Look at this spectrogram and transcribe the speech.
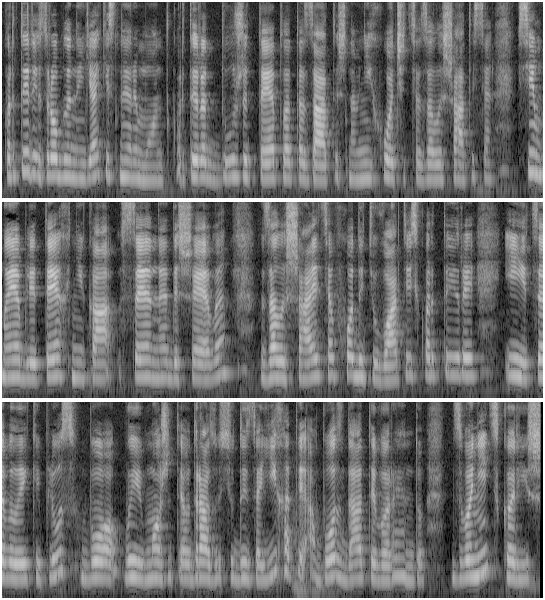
В квартирі зроблений якісний ремонт. Квартира дуже тепла та затишна, в ній хочеться залишатися. Всі меблі, техніка, все не дешеве, залишається, входить у вартість квартири. І це великий плюс, бо ви можете одразу сюди заїхати або здати в оренду. Дзвоніть скоріше.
